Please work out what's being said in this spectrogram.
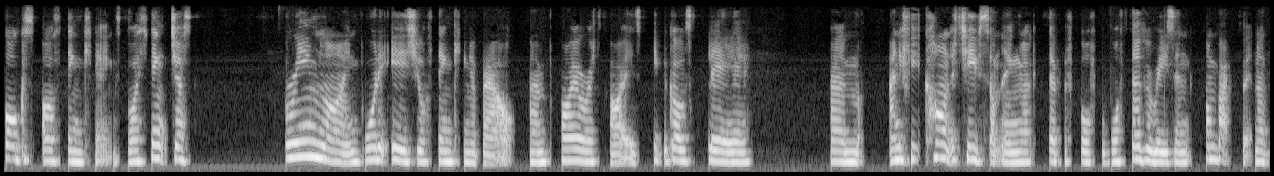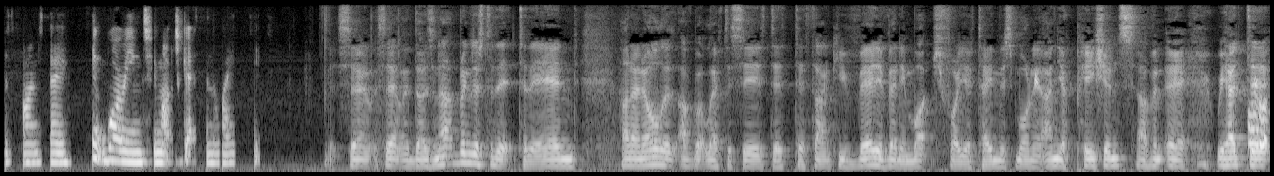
fogs our thinking. So I think just streamline what it is you're thinking about and prioritize. Keep the goals clear. Um, and if you can't achieve something, like I said before, for whatever reason, come back to it another time. So I think worrying too much gets in the way. It certainly, certainly does, and that brings us to the to the end. And then all that I've got left to say is to, to thank you very, very much for your time this morning and your patience. Haven't uh, we had to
